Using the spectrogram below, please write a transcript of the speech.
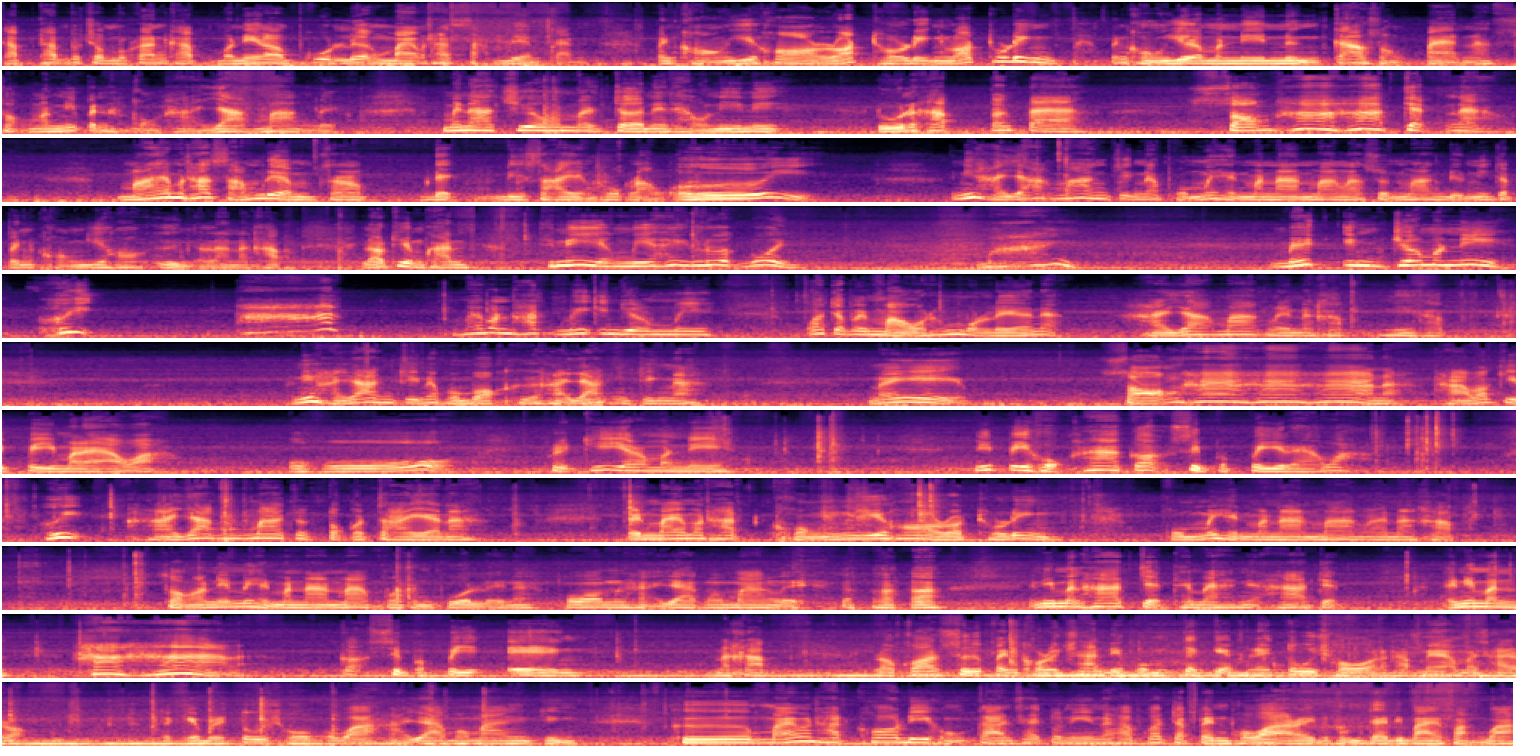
ครับท่านผู้ชมทุกท่านครับ วันนี้เราพูดเรื่องไม้บรรทัดสามเหลี่ยมกัน เป็นของยี่ห้อลอตโทริงลอตโทริงเป็นของเยอรมนี 1928 นะสองอันนี้เป็นของหายากมากเลย ไม่น่าเชื่อว่ามาเจอในแถวนี้นี่ ดูนะครับ ตั้งแต่ 2557นะไม้บรรทัดสามเหลี่ยมสำหรับเด็กดีไซน์อย่างพวกเรา เอ้ยนนี่หายากมากจริงนะ ผมไม่เห็นมานานมากแล้วส่วนมากเดี๋ยวนี้จะเป็นของยี่ห้ออื่นกันแล้วนะครับ แล้วที่สำคัญที่นี่ยังมีให้เลือกด้วย ไม้ made in Germany เฮ้ยพาดไม้บรรทัด made in Germany ว่าจะไปเหมาทั้งหมดเลยนะเนี่ย หายากมากเลยนะครับ นี่ครับ อันนี้หายากจริงๆนะ ผมบอกคือหายากจริง ๆ นะ นี่สองห้าห้าห้าน่ะ ถามว่ากี่ปีมาแล้วอะ โอ้โห ผลิตที่เยอรมนี นี่ปีหกห้าก็สิบกว่าปีแล้วอะ เฮ้ย หายากมากๆจนตกใจอะนะ เป็นไม้บรรทัดของยี่ห้อรถท r ริง ผมไม่เห็นมานานมากแล้วนะครับสองอันนี้ไม่เห็นมานานมากพอสมควรเลยนะ เพราะว่ามันหายากมากๆเลย อันนี้มันห้าเจ็ดใช่ไหมเนี่ยห้าเจ็ดอันนี้มันห้าห้าก็สิบกว่าปีเองนะครับแล้วก็ซื้อเป็นคอลเลคชันเดี๋ยวผมจะเก็บในตู้โชว์นะครับ ไม่เอามาใช้หรอก จะเก็บไว้ในตู้โชว์เพราะว่าหายากมากๆจริง ๆ คือไม้บรรทัดข้อดีของการใช้ตัวนี้นะครับ ก็จะเป็นเพราะว่าอะไรเดี๋ยวผมจะอธิบายให้ฟังว่า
